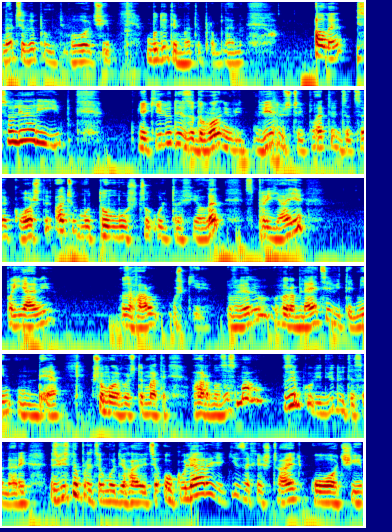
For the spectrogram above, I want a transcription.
іначе випалить очі, будете мати проблеми. Але і солярії, які люди задоволені відвідують ще й платять за це кошти. А чому? Тому що ультрафіолет сприяє появі загару у шкірі. Виробляється вітамін Д. Якщо хочете мати гарну засмагу, взимку відвідуйте солярій. Звісно, при цьому одягаються окуляри, які захищають очі.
